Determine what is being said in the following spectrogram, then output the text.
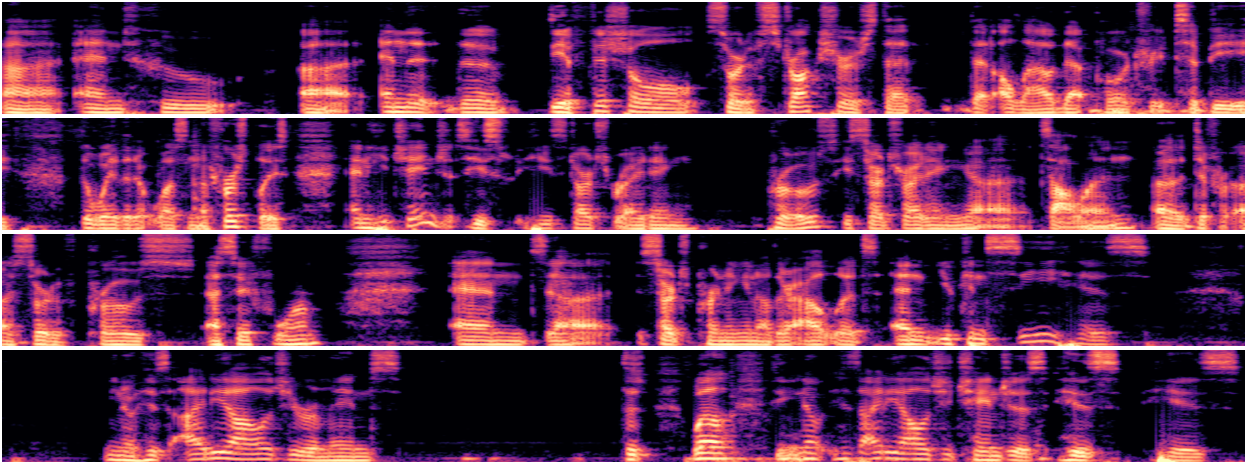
uh, and who uh, and the, the the official sort of structures that that allowed that poetry to be the way that it was in the first place. And he changes. He's he starts writing prose. He starts writing uh, Zawen, a different a sort of prose essay form, and uh, starts printing in other outlets. And you can see his, you know, his ideology remains. well, you know, his ideology changes. His his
